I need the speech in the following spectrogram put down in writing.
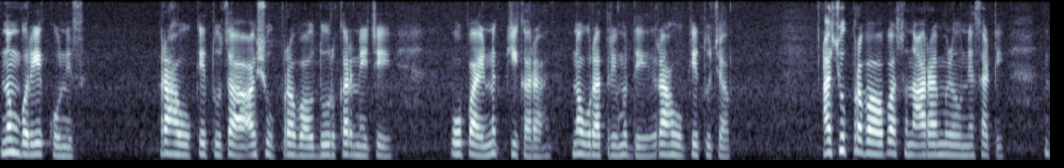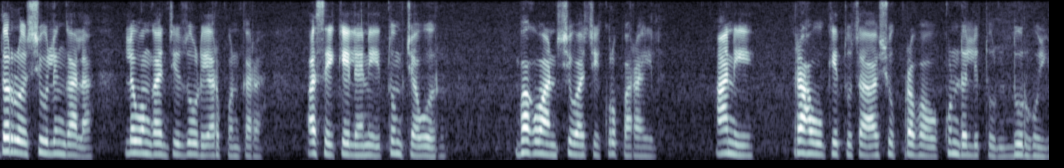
नंबर एकोणीस. राहू केतूचा अशुभ प्रभाव दूर करण्याचे उपाय नक्की करा. नवरात्रीमध्ये राहू केतूच्या अशुभ प्रभावापासून आराम मिळवण्यासाठी दररोज शिवलिंगाला लवंगांची जोडी अर्पण करा. असे केल्याने तुमच्यावर भगवान शिवाची कृपा राहील. आणि राहू केतूचा अशुभ प्रभाव कुंडलीतून दूर होईल.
